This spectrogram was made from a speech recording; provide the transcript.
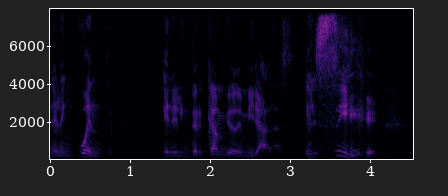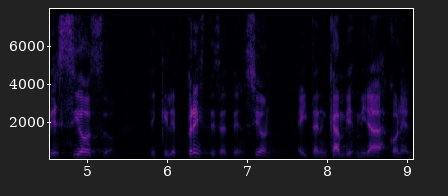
en el encuentro, en el intercambio de miradas. Él sigue deseoso de que le prestes atención e intercambies miradas con Él.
